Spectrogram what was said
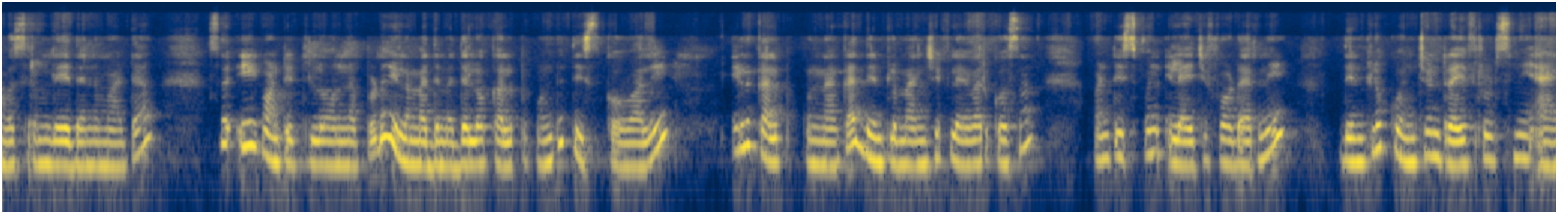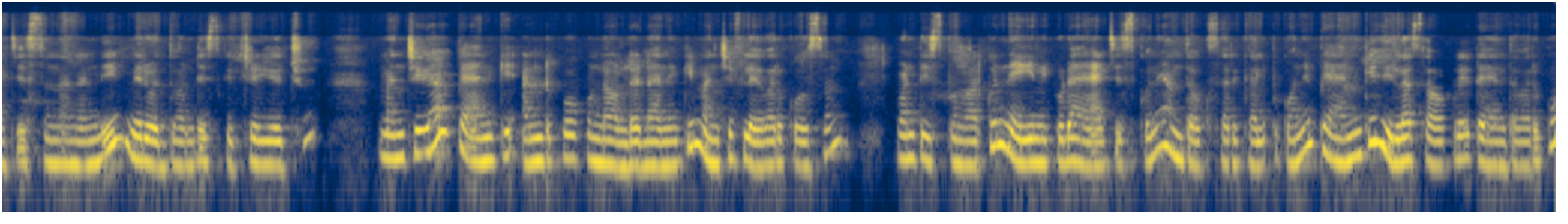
అవసరం లేదన్నమాట. సో ఈ క్వాంటిటీలో ఉన్నప్పుడు ఇలా మధ్య మధ్యలో కలుపుకుంటూ తీసుకోవాలి. ఇలా కలుపుకున్నాక దీంట్లో మంచి ఫ్లేవర్ కోసం వన్ టీ స్పూన్ ఇలాచీ పౌడర్ని దీంట్లో కొంచెం డ్రై ఫ్రూట్స్ని యాడ్ చేస్తున్నానండి. మీరు వద్దు అంటే స్కిప్ చేయొచ్చు. మంచిగా ప్యాన్కి అంటుకోకుండా ఉండడానికి మంచి ఫ్లేవర్ కోసం వన్ టీ స్పూన్ వరకు నెయ్యిని కూడా యాడ్ చేసుకొని అంత ఒకసారి కలుపుకొని ప్యాన్కి ఇలా సపరేట్ అయ్యేంత వరకు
